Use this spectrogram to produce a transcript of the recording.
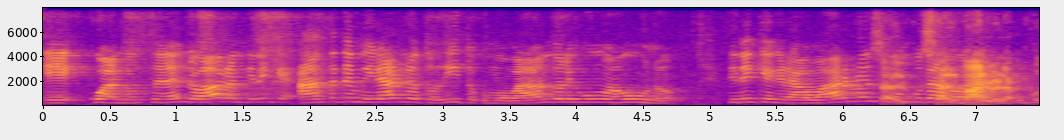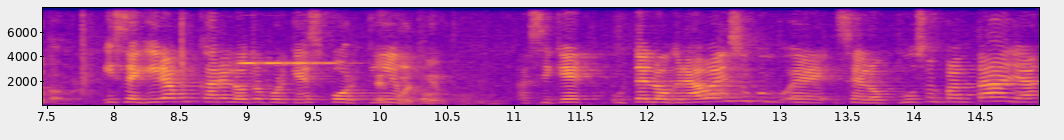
Eh, cuando ustedes lo abran, tienen que, antes de mirarlo todito, como va dándoles uno a uno, tienen que grabarlo en su computadora salvarlo en la computadora. y seguir a buscar el otro porque es por Es tiempo. por tiempo. Así que usted lo graba en su, eh, se lo puso en pantalla,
